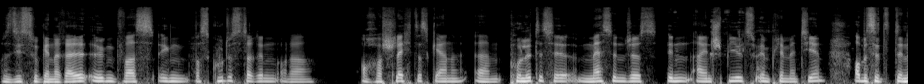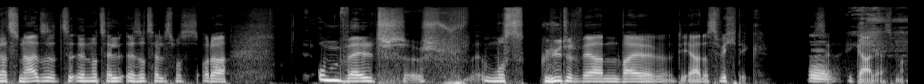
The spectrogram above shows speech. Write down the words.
siehst du generell irgendwas, irgendwas Gutes darin oder auch was Schlechtes gerne, ähm, politische Messages in ein Spiel zu implementieren. Ob es jetzt der Nationalsozialismus ist oder Umwelt muss gehütet werden, weil die Erde ist wichtig. Mhm. Ist ja egal erstmal.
